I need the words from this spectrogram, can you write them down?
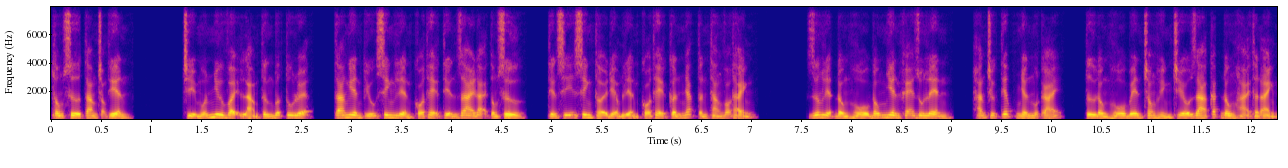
Thông sư tam trọng thiên. Chỉ muốn như vậy làm từng bước tu luyện, ta nghiên cứu sinh liền có thể tiến giai đại tông sư, tiến sĩ sinh thời điểm liền có thể cân nhắc tấn thăng võ thánh dương liệt đồng hồ đông nhiên khẽ run lên, hắn trực tiếp nhấn một cái, từ đồng hồ bên trong hình chiếu ra cắt đông hải thân ảnh.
